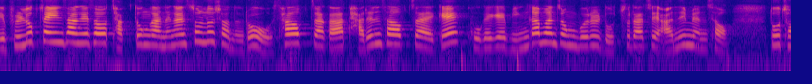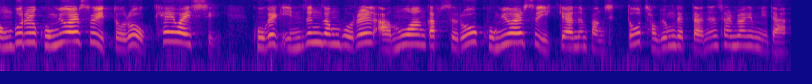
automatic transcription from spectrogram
이 블록체인 상에서 작동 가능한 솔루션으로 사업자가 다른 사업자에게 고객의 민감한 정보를 노출하지 않으면서 또 정보를 공유할 수 있도록 KYC, 고객 인증 정보를 암호화한 값으로 공유할 수 있게 하는 방식도 적용됐다는 설명입니다.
